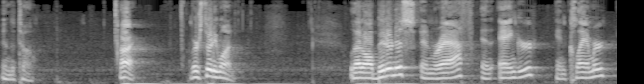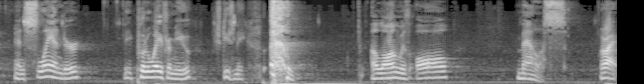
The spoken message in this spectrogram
in the tongue. All right. Verse 31. Let all bitterness and wrath and anger and clamor and slander be put away from you. Excuse me. along with all malice. All right.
